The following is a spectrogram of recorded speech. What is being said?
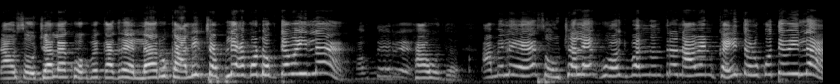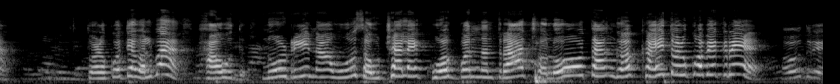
ನಾವು ಶೌಚಾಲಯಕ್ಕೆ ಹೋಗ್ಬೇಕಾದ್ರೆ ಎಲ್ಲಾರು ಕಾಲಿಗೆ ಚಪ್ಪಲಿ ಹಾಕೊಂಡು ಹೋಗ್ತೇವ ಇಲ್ಲ? ಹೌದು. ಆಮೇಲೆ ಶೌಚಾಲಯಕ್ಕೆ ಹೋಗಿ ಬಂದ ನಂತರ ನಾವೇನ್ ಕೈ ತೊಳ್ಕೊತೇವ ಇಲ್ಲ? ತೊಳ್ಕೊತೇವಲ್ವಾ? ಹೌದು. ನೋಡ್ರಿ ನಾವು ಶೌಚಾಲಯಕ್ಕೆ ಹೋಗಿ ಬಂದ ನಂತರ ಚಲೋ ತಂಗ ಕೈ ತೊಳ್ಕೊಬೇಕ್ರಿ. ಹೌದ್ರಿ.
